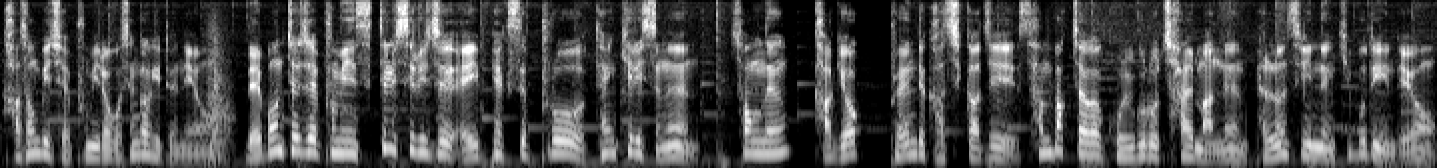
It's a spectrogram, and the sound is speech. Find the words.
가성비 제품이라고 생각이 되네요. 네 번째 제품인 스틸 시리즈 에이펙스 프로 텐키리스는 성능, 가격, 브랜드 가치까지 3박자가 골고루 잘 맞는 밸런스 있는 키보드인데요.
